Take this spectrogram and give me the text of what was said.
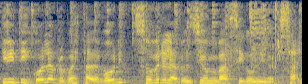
criticó la propuesta de Boric sobre la pensión básica universal.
